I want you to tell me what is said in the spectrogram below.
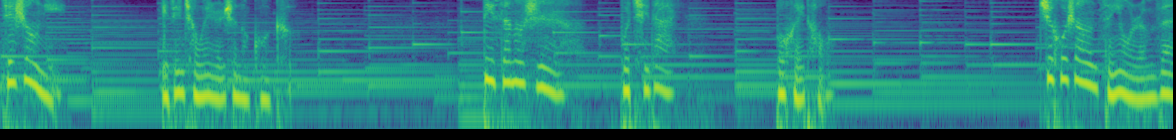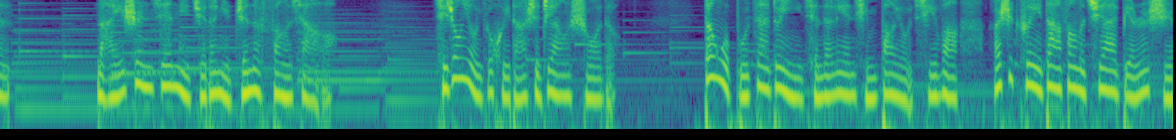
接受你，已经成为人生的过客。第三呢是，不期待，不回头。知乎上曾有人问，哪一瞬间你觉得你真的放下了？其中有一个回答是这样说的：当我不再对以前的恋情抱有期望，而是可以大方的去爱别人时，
